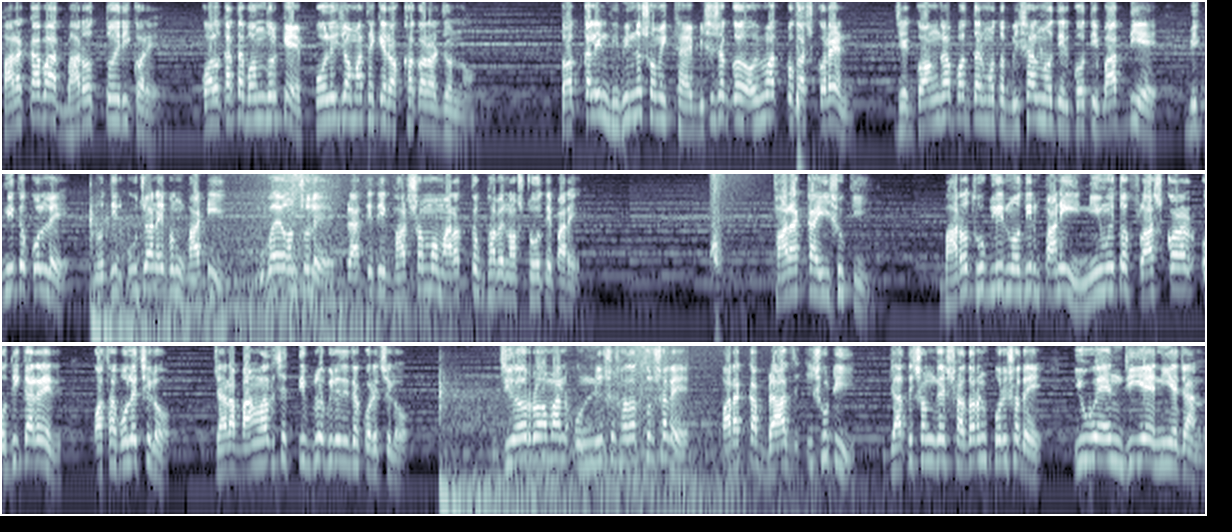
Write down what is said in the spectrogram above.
ফারাক্কাবাদ ভারত তৈরি করে কলকাতা বন্দরকে পলি জমা থেকে রক্ষা করার জন্য। তৎকালীন বিভিন্ন সমীক্ষায় বিশেষজ্ঞ অভিমত প্রকাশ করেন যে, গঙ্গা পদ্মার মতো বিশাল নদীর গতি বাদ দিয়ে বিঘ্নিত করলে নদীর উজান এবং ভাটি উভয় অঞ্চলে প্রাকৃতিক ভারসাম্য মারাত্মকভাবে নষ্ট হতে পারে। ফারাক্কা ইস্যু কি? ভারত হুগলির নদীর পানি নিয়মিত ফ্লাশ করার অধিকারের কথা বলেছিল, যারা বাংলাদেশের তীব্র বিরোধিতা করেছিল। জিয়াউর রহমান উনিশশো সাতাত্তর সালে ফারাক্কা ব্রাজ ইস্যুটি জাতিসংঘের সাধারণ পরিষদে ইউএনজিএ নিয়ে যান।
